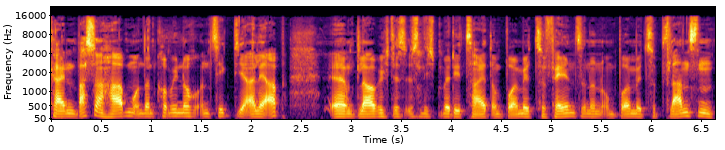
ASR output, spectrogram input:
kein Wasser haben und dann komme ich noch und säge die alle ab, ähm, glaube ich, das ist nicht mehr die Zeit, um Bäume zu fällen, sondern um Bäume zu pflanzen.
